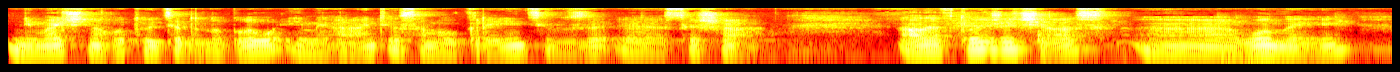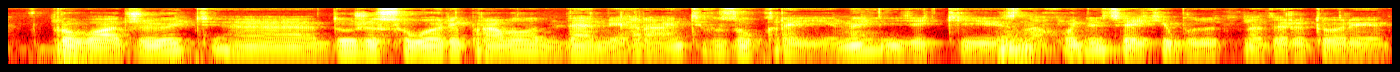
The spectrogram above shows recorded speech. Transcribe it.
Німеччина готується до напливу іммігрантів, саме українців з е, США. Але в той же час е, вони впроваджують е, дуже суворі правила для мігрантів з України, які знаходяться, які будуть на території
